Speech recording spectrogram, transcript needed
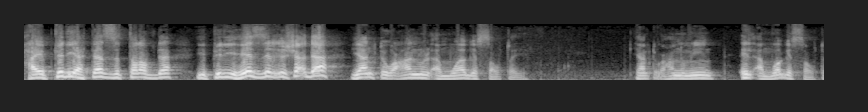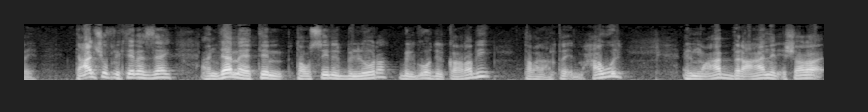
هيبتدي يهتز الطرف ده يبتدي يهز الغشاء ده ينتج عنه الأمواج الصوتية. ينتج عنه مين؟ الأمواج الصوتية. تعال نشوف نكتبها إزاي. عندما يتم توصيل البلورة بالجهد الكهربي طبعا عن طريق المحول المعبر عن الإشارة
